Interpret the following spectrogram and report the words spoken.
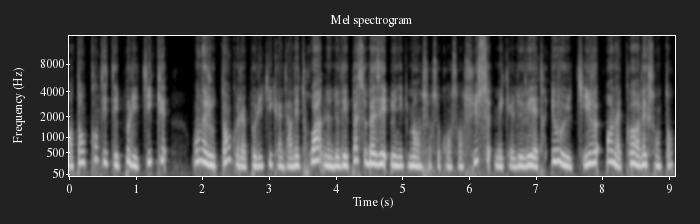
en tant qu'entité politique en ajoutant que la politique interdétroit ne devait pas se baser uniquement sur ce consensus, mais qu'elle devait être évolutive en accord avec son temps.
